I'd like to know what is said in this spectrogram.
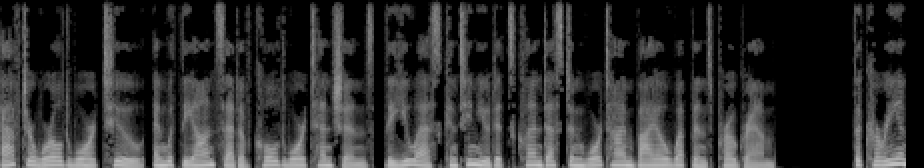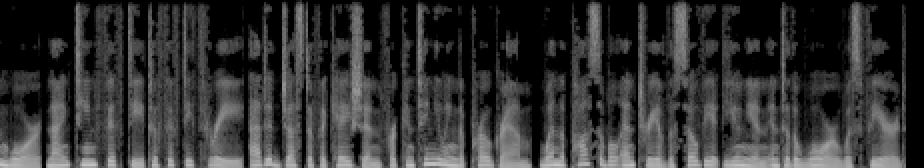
After World War II, and with the onset of Cold War tensions, the U.S. continued its clandestine wartime bio-weapons program. The Korean War 1950 added justification for continuing the program, when the possible entry of the Soviet Union into the war was feared.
